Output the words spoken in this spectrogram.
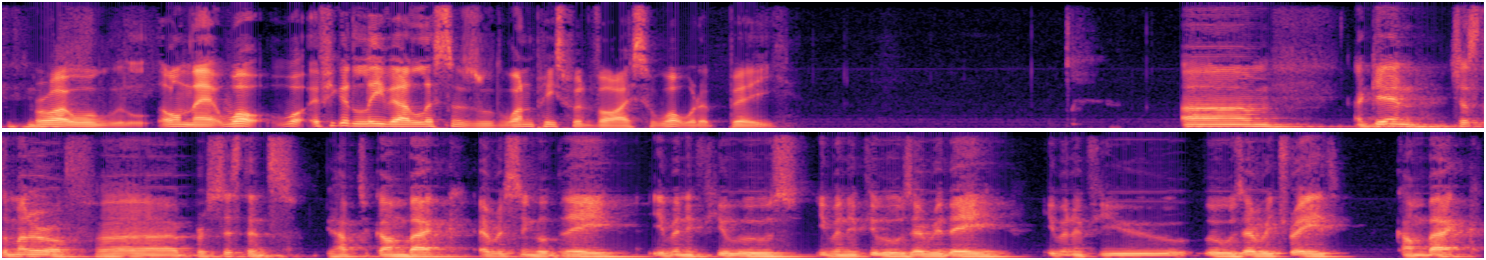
right. Well, on that, what what if you could leave our listeners with one piece of advice? What would it be? Um, again, just a matter of uh, persistence. You have to come back every single day, even if you lose, even if you lose every day, even if you lose every trade, come back,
